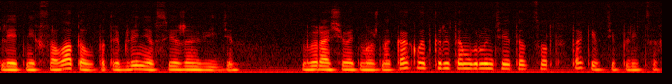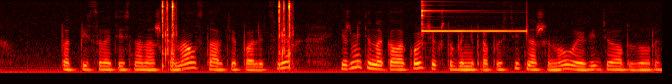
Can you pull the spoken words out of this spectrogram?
летних салатов, употребления в свежем виде. Выращивать можно как в открытом грунте этот сорт, так и в теплицах. Подписывайтесь на наш канал, ставьте палец вверх и жмите на колокольчик, чтобы не пропустить наши новые видеообзоры.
